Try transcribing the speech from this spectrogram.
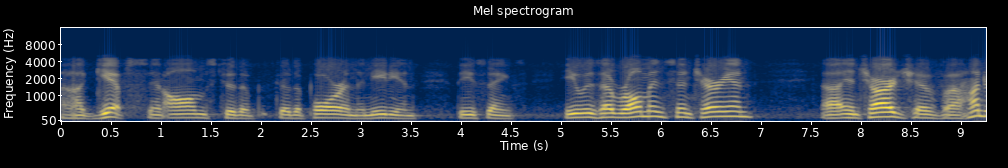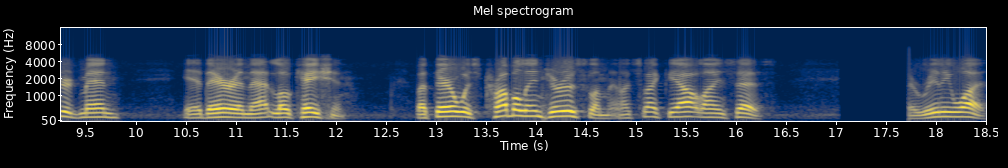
uh, gifts and alms to the to the poor and the needy and these things. He was a Roman centurion uh, in charge of a hundred men uh, there in that location. But there was trouble in Jerusalem, and it's like the outline says. There really was.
